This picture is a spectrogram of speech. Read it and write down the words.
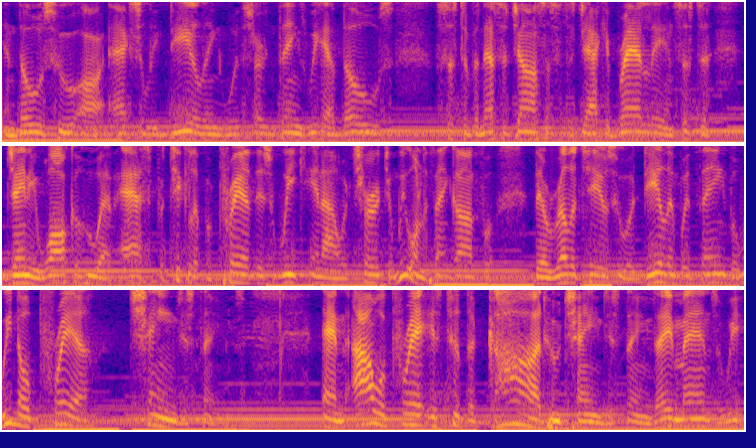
and those who are actually dealing with certain things. We have those, Sister Vanessa Johnson, Sister Jackie Bradley, and Sister Janie Walker, who have asked particular for prayer this week in our church. And we want to thank God for their relatives who are dealing with things. But we know prayer changes things. And our prayer is to the God who changes things. Amen. So we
